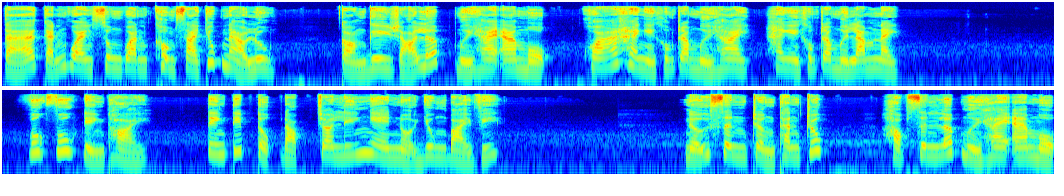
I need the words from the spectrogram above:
tả cảnh quan xung quanh không sai chút nào luôn. Còn ghi rõ lớp 12A1, khóa 2012-2015 này. Vuốt vuốt điện thoại, Tiên tiếp tục đọc cho Lý nghe nội dung bài viết. Nữ sinh Trần Thanh Trúc, học sinh lớp 12A1,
